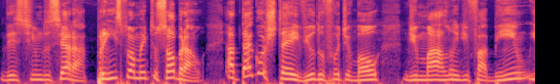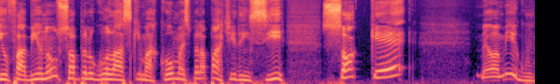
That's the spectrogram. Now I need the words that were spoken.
desse time do Ceará, principalmente o Sobral. Até gostei, viu, do futebol de Marlon e de Fabinho, e o Fabinho não só pelo golaço que marcou, mas pela partida em si. Só que, meu amigo,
